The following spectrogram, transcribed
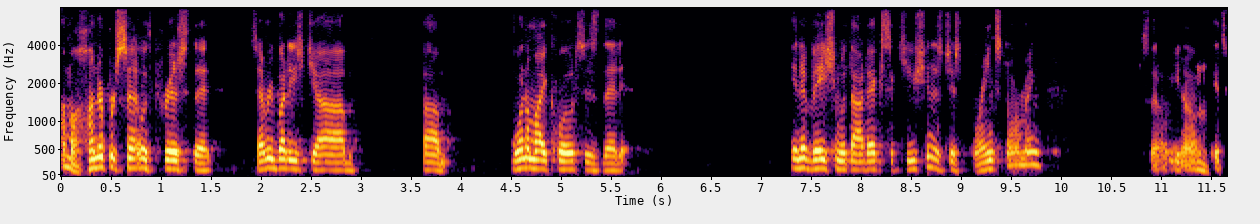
I'm 100% with Chris that it's everybody's job. Um, one of my quotes is that innovation without execution is just brainstorming. So, you know, Hmm. it's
